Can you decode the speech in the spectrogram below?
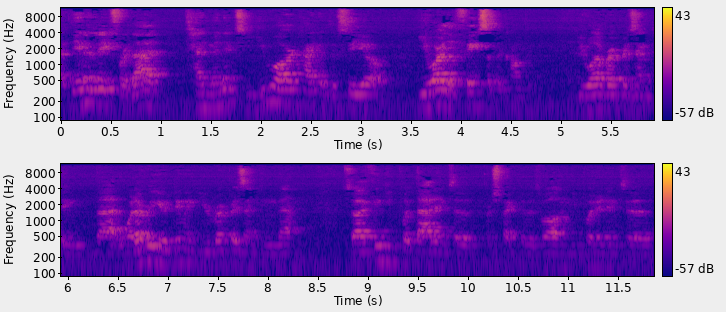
at the end of the day, for that 10 minutes, you are kind of the CEO. You are the face of the company. You are representing that. Whatever you're doing, you're representing them. So I think you put that into perspective as well, and you put it into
